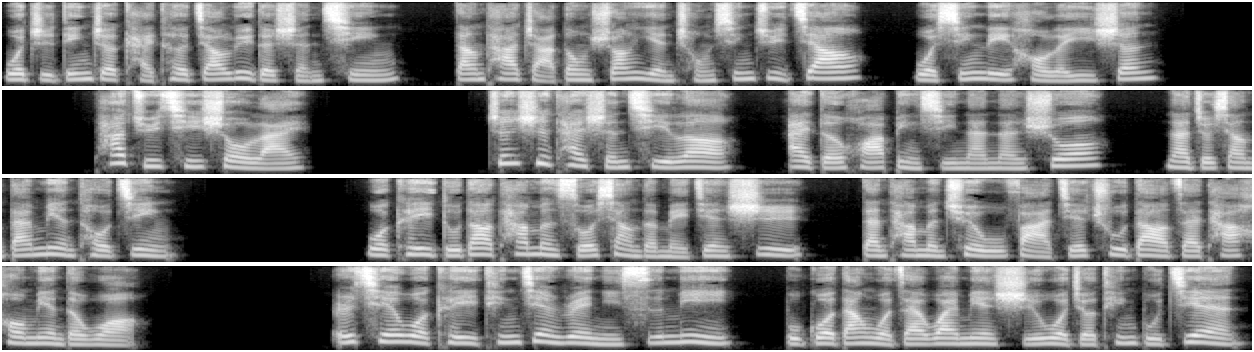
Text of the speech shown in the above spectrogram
我只盯着凯特焦虑的神情。当他眨动双眼，重新聚焦，我心里吼了一声。他举起手来，真是太神奇了。爱德华屏息喃喃说：“那就像单面透镜，我可以读到他们所想的每件事，但他们却无法接触到在他后面的我。而且我可以听见瑞尼斯密，不过当我在外面时，我就听不见。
